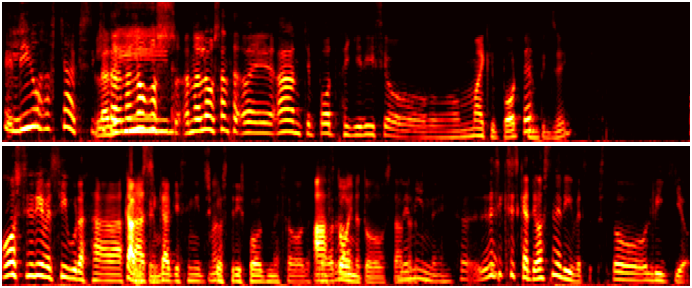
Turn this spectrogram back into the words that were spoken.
Ε, λίγο θα φτιάξει. Δηλαδή- Κοίτα, αναλόγως, αναλόγως αν, θα, ε, αν και πότε θα γυρίσει ο Μάικλ Πόρτερ. MPJ. Ο Austin Rivers σίγουρα θα Κάποια φτάσει στιγμή. κάποια στιγμή τους Ναι. 23 πόντους μέσα ώρα. Α, αυτό είναι το στάνταρ. Δεν είναι. Δεν ξέρεις κάτι. Ο Austin Rivers στο Λύκειο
